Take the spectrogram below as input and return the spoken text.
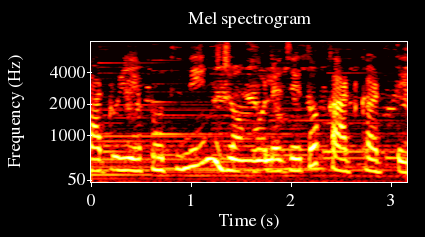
কাটুরিয়া প্রতিদিন জঙ্গলে যেত কাঠ কাটতে।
